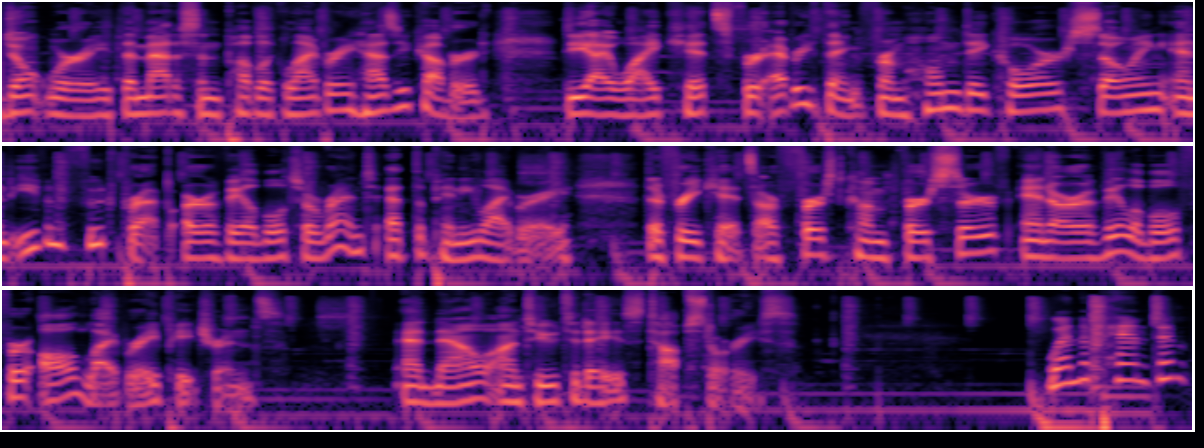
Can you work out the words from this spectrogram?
Don't worry, the Madison Public Library has you covered. DIY kits for everything from home decor, sewing, and even food prep are available to rent at the Pinney Library. The free kits are first come, first serve and are available for all library patrons. And now, on to today's top stories. When the pandemic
